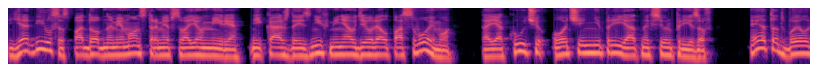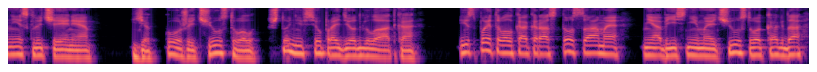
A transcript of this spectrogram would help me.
Я бился с подобными монстрами в своем мире, и каждый из них меня удивлял по-своему, тая кучу очень неприятных сюрпризов. Этот был не исключение. Я кожей чувствовал, что не все пройдет гладко. Испытывал как раз то самое необъяснимое чувство, когда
